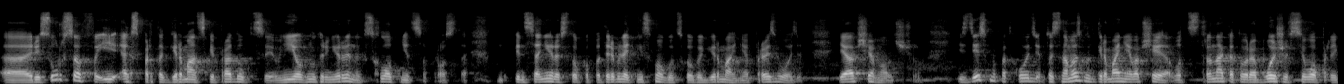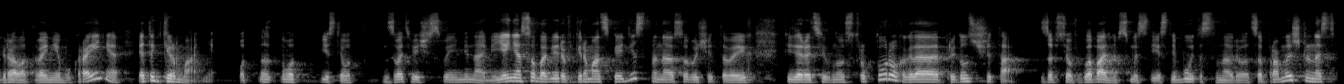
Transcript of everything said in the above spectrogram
э, ресурсов и экспорта германской продукции. У нее внутренний рынок схлопнется просто. Пенсионеры столько потреблять не смогут, сколько Германия производит. Я вообще молчу. И здесь мы подходим... То есть, на мой взгляд, Германия вообще... Вот страна, которая больше всего проиграла от войне в Украине, это Германия. Вот, вот если вот называть вещи своими именами. Я не особо верю в германское единство, но особо учитывая их федеративную структуру, когда придут счета за все в глобальном смысле, если будет останавливаться промышленность.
